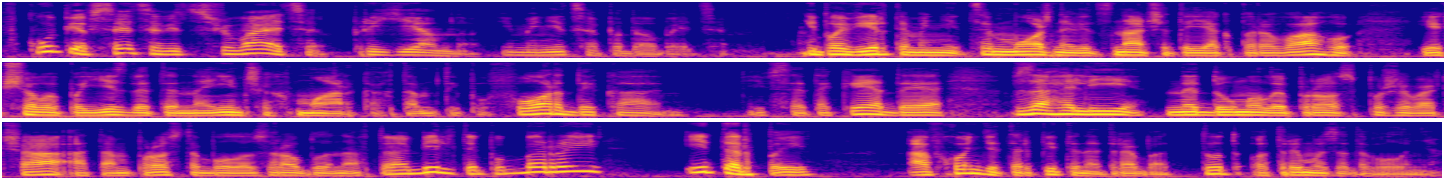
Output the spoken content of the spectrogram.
вкупі все це відчувається приємно, і мені це подобається. І повірте мені, це можна відзначити як перевагу, якщо ви поїздите на інших марках, там типу Фордика і все таке, де взагалі не думали про споживача, а там просто було зроблено автомобіль, типу бери і терпи. А в Хонді терпіти не треба. Тут отримуй задоволення.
